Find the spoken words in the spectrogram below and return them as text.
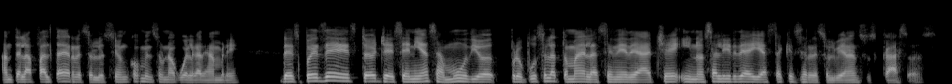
Ante la falta de resolución comenzó una huelga de hambre. Después de esto, Yesenia Zamudio propuso la toma de la CNDH y no salir de ahí hasta que se resolvieran sus casos.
